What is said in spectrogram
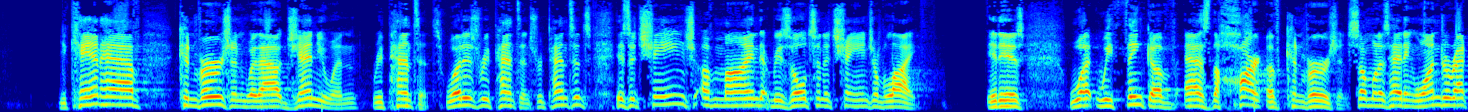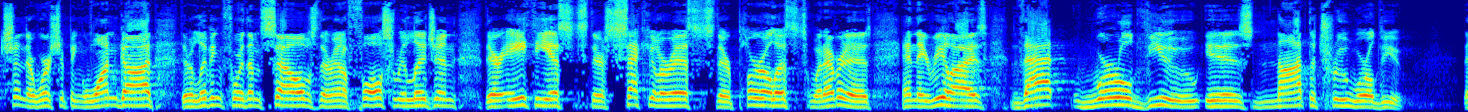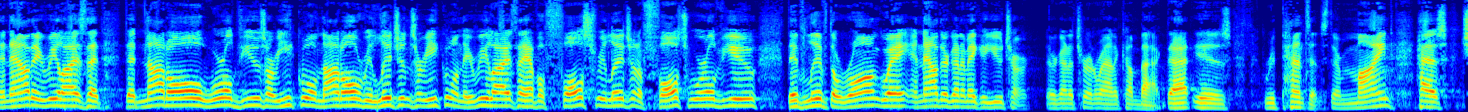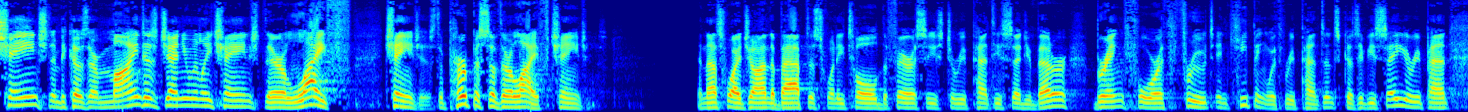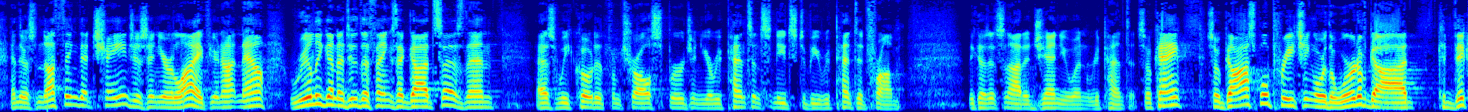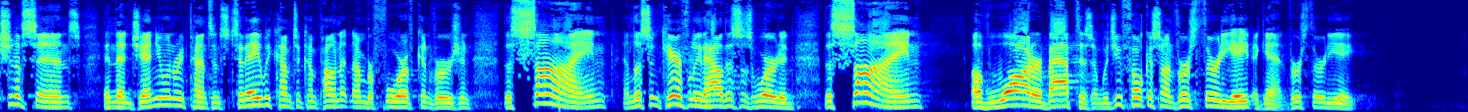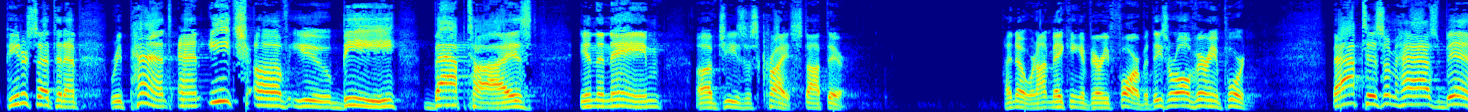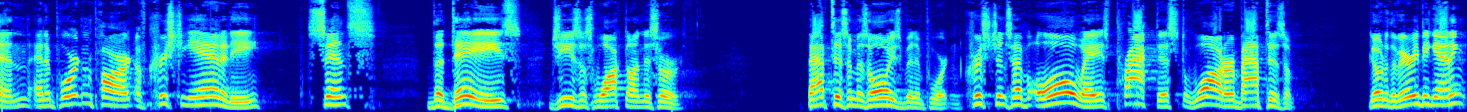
You can't have conversion without genuine repentance. What is repentance? Repentance is a change of mind that results in a change of life. It is what we think of as the heart of conversion. Someone is heading one direction, they're worshiping one God, they're living for themselves, they're in a false religion, they're atheists, they're secularists, they're pluralists, whatever it is, and they realize that worldview is not the true worldview. And now they realize that, that not all worldviews are equal, not all religions are equal, and they realize they have a false religion, a false worldview. They've lived the wrong way, and now they're going to make a U-turn. They're going to turn around and come back. That is repentance. Their mind has changed, and because their mind has genuinely changed, their life changes. The purpose of their life changes. And that's why John the Baptist, when he told the Pharisees to repent, he said, You better bring forth fruit in keeping with repentance, because if you say you repent and there's nothing that changes in your life, you're not now really going to do the things that God says, then, as we quoted from Charles Spurgeon, your repentance needs to be repented from because it's not a genuine repentance. Okay? So gospel preaching or the word of God, conviction of sins, and then genuine repentance. Today we come to component number four of conversion. The sign, and listen carefully to how this is worded, the sign of water baptism. Would you focus on verse 38 again? Verse 38. Peter said to them, repent and each of you be baptized in the name of Jesus Christ. Stop there. I know we're not making it very far, but these are all very important. Baptism has been an important part of Christianity since the days Jesus walked on this earth. Baptism has always been important. Christians have always practiced water baptism. Go to the very beginning,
